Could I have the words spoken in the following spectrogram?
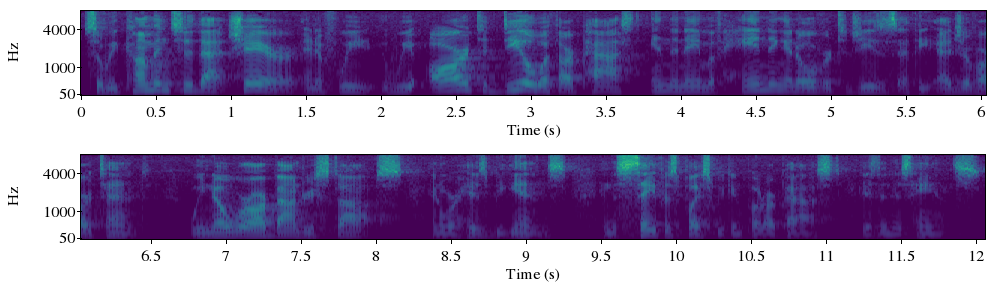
So we come into that chair, and if we, if we are to deal with our past in the name of handing it over to Jesus at the edge of our tent, we know where our boundary stops and where His begins. And the safest place we can put our past is in His hands.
